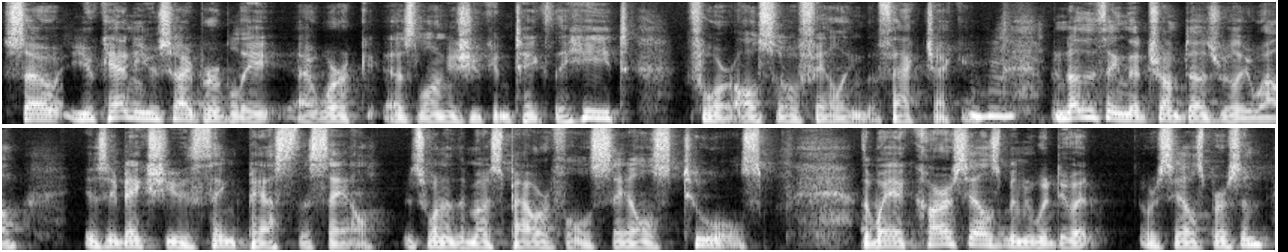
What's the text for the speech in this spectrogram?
So you can use hyperbole at work as long as you can take the heat for also failing the fact checking. Mm-hmm. Another thing that Trump does really well is he makes you think past the sale. It's one of the most powerful sales tools. The way a car salesman would do it, or salesperson,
